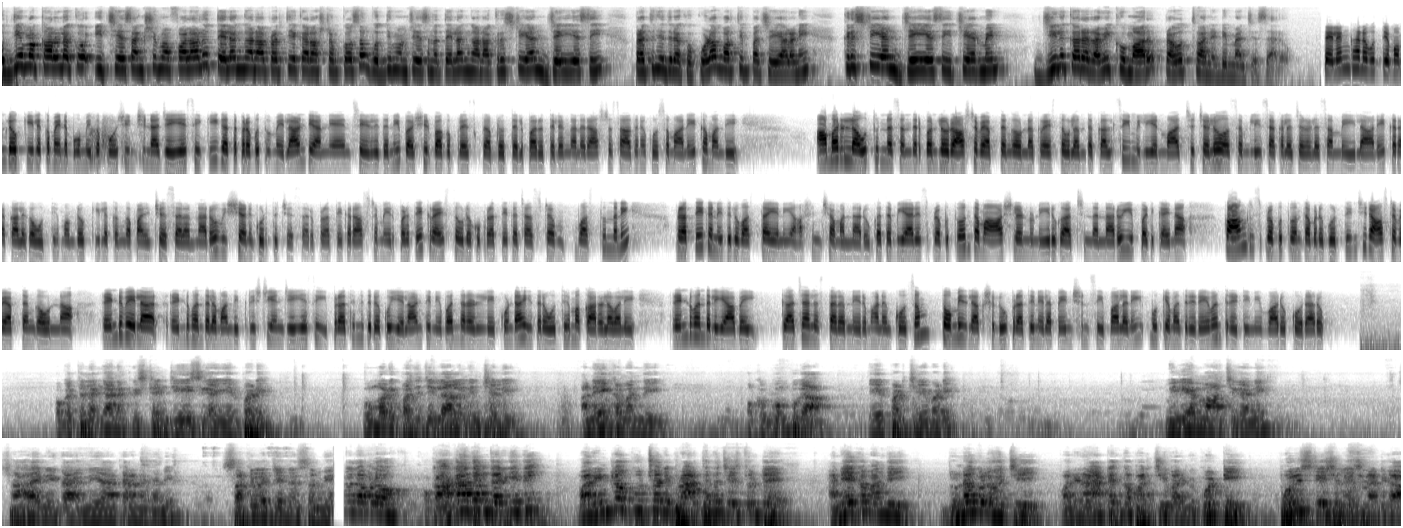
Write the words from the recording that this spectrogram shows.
ఉద్యమకారులకు ఇచ్చే సంక్షేమ ఫలాలు తెలంగాణ ప్రత్యేక రాష్ట్రం కోసం ఉద్యమం చేసిన తెలంగాణ క్రిస్టియన్ జేఏసీ ప్రతినిధులకు కూడా వర్తింపచేయాలని క్రిస్టియన్ జేఏసీ చైర్మన్ జీలకర రవికుమార్ ప్రభుత్వాన్ని డిమాండ్ చేశారు. తెలంగాణ ఉద్యమంలో కీలకమైన భూమిక పోషించిన జేఏసీకి గత ప్రభుత్వం ఎలాంటి అన్యాయం చేయలేదని బషీర్బాగ్ ప్రెస్ క్లబ్లో తెలిపారు. తెలంగాణ రాష్ట్ర సాధన కోసం అనేక మంది అమరులవుతున్న సందర్భంలో రాష్ట్ర వ్యాప్తంగా ఉన్న క్రైస్తవులంతా కలిసి మిలియన్ మార్చ్ చలో అసెంబ్లీ సకల జనుల సమ్మె ఇలా అనేక రకాలుగా ఉద్యమంలో కీలకంగా పనిచేశారన్నారు. విషయాన్ని గుర్తు చేశారు. ప్రత్యేక రాష్ట్రం ఏర్పడితే క్రైస్తవులకు ప్రత్యేక చట్టం వస్తుందని ప్రత్యేక నిధులు వస్తాయని ఆశించామన్నారు. గత బీఆర్ఎస్ ప్రభుత్వం తమ ఆశలను నీరుగార్చిందన్నారు. ఇప్పటికైనా కాంగ్రెస్ ప్రభుత్వం తమను గుర్తించి రాష్ట్ర వ్యాప్తంగా ఉన్న రెండు వేల రెండు వందల మంది క్రిస్టియన్ జేఏసీ ప్రతినిధులకు ఎలాంటి నిబంధనలు లేకుండా ఇతర ఉద్యమకారుల వలె రెండు వందల యాభై గజాల స్థలం నిర్మాణం కోసం తొమ్మిది లక్షలు ప్రతి నెల పెన్షన్స్ ఇవ్వాలని ముఖ్యమంత్రి రేవంత్ రెడ్డిని వారు కోరారు. ఒక తెలంగాణ క్రిస్టియన్ జేఏసీగా ఏర్పడి ఉమ్మడి పది జిల్లాల నుంచి వెళ్ళి అనేక మంది ఒక గుంపుగా ఏర్పాటు చేయబడి మిలియం మార్చ్ కానీ సహాయ నికా నిరాకరణ కానీ సకల జన సమయంలో ఒక అగాధం జరిగింది. వారి ఇంట్లో కూర్చొని ప్రార్థన చేస్తుంటే అనేక మంది దుండగులు వచ్చి వారిని ఆటంకపరిచి వారిని కొట్టి పోలీస్ స్టేషన్ వేసినట్టుగా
